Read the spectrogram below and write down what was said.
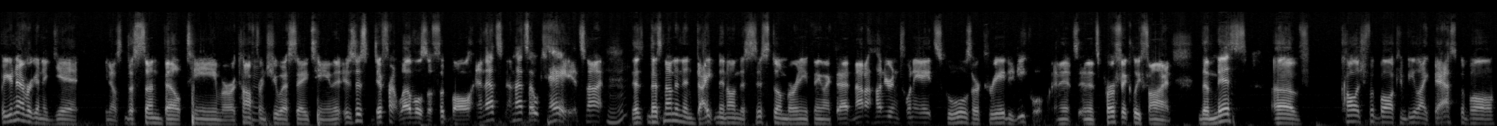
but you're never going to get you know the Sun Belt team or a Conference USA team. It's just different levels of football, and that's and that's okay. It's not Mhm. that's, that's not an indictment on the system or anything like that. Not 128 schools are created equal, and it's and it's perfectly fine. The myth of college football can be like basketball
